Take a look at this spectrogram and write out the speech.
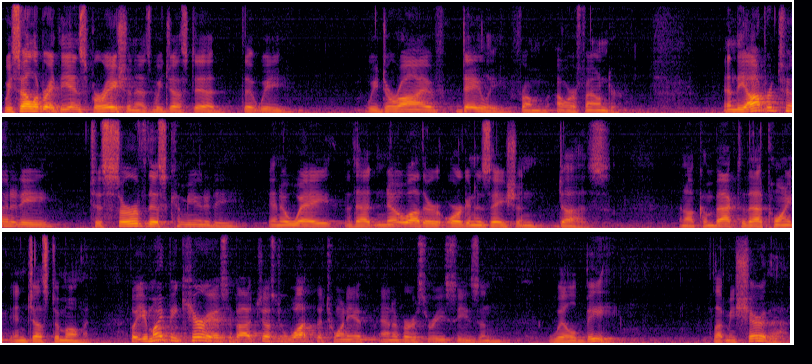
We celebrate the inspiration, as we just did, that we, we derive daily from our founder and the opportunity to serve this community in a way that no other organization does. And I'll come back to that point in just a moment. But you might be curious about just what the 20th anniversary season will be. Let me share that.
